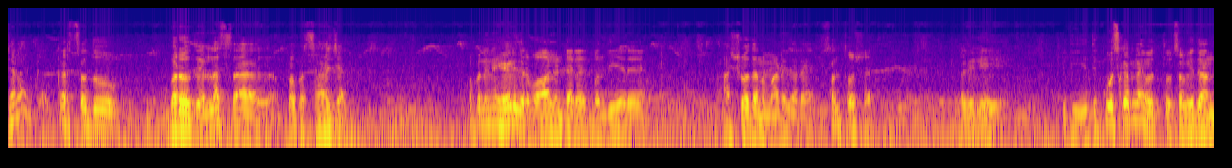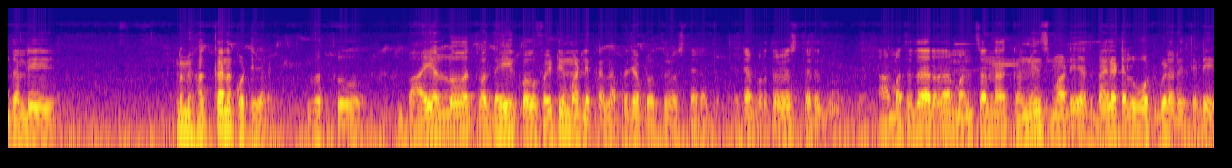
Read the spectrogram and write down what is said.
ಜನ ಕರ್ಸೋದು, ಬರೋದು ಎಲ್ಲ ಪಾಪ ಸಹಜ. ಪಾಪ ನೀನು ಹೇಳಿದ್ದಾರೆ ವಾಲಂಟಿಯರ್ ಆಗಿ ಬಂದಿದ್ದಾರೆ, ಆಶೋಧನೆ ಮಾಡಿದ್ದಾರೆ. ಸಂತೋಷ. ಹಾಗಾಗಿ ಇದು ಇದಕ್ಕೋಸ್ಕರನೇ ಇವತ್ತು ಸಂವಿಧಾನದಲ್ಲಿ ನಮಗೆ ಹಕ್ಕನ್ನು ಕೊಟ್ಟಿದ್ದಾರೆ. ಇವತ್ತು ಬಾಯಲ್ಲೋ ಅಥವಾ ದೈಹಿಕವಾಗಿ ಫೈಟಿಂಗ್ ಮಾಡ್ಲಿಕ್ಕಲ್ಲ ಪ್ರಜಾಪ್ರಭುತ್ವ ವ್ಯವಸ್ಥೆ ಇರೋದು. ಪ್ರಜಾಪ್ರಭುತ್ವ ವ್ಯವಸ್ಥೆ ಇರೋದು, ಆ ಮತದಾರರ ಮನಸ್ಸನ್ನ ಕನ್ವಿನ್ಸ್ ಮಾಡಿ ಅದು ಬ್ಯಾಲೆಟಲ್ಲಿ ಓಟ್ ಬೀಳೋ ರೀತಿಯಲ್ಲಿ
